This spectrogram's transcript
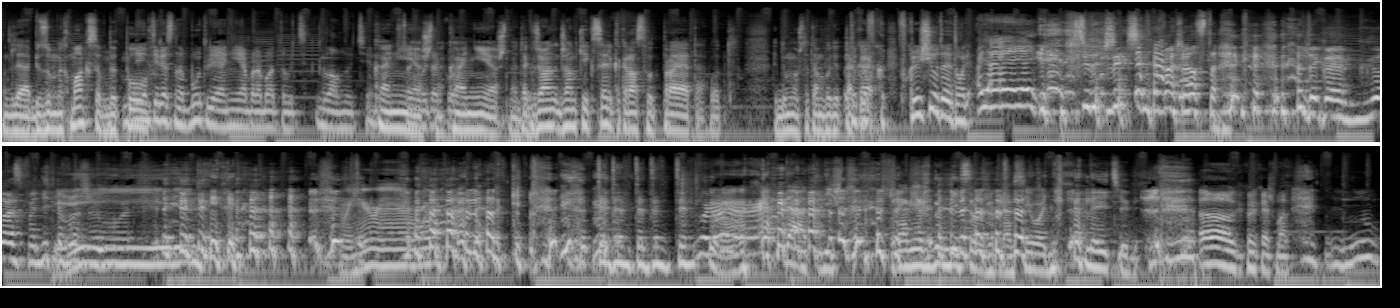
для Безумных Максов, Мне Дэдпулов. интересно, будут ли они обрабатывать главную тему. Конечно, конечно. Так Джан, Джанки XL как раз вот про это. Вот. Я думаю, что там будет Такой, такая... «Вк- включи вот это вот. Ай-яй-яй-яй. Сюда женщина, пожалуйста. Такое, господи, боже мой. Да, отлично. Прям я жду микса уже прям сегодня на YouTube. О, какой кошмар. Ну,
